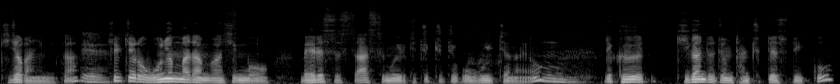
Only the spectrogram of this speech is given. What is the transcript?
기적 아닙니까? 예. 실제로 5년마다 한 번씩 뭐 메르스, 사스 뭐 이렇게 쭉쭉쭉 오고 있잖아요. 음. 근데 그 기간도 좀 단축될 수도 있고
